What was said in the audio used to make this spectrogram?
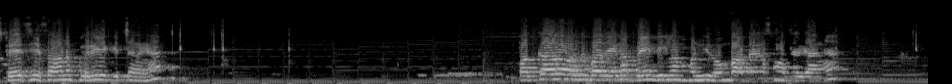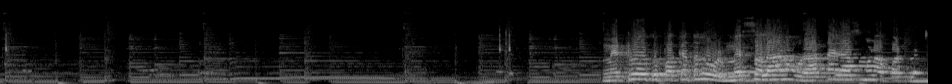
ஸ்பேசியஸான பெரிய கிச்சனுங்க பக்காவா வந்து பாத்தீங்கன்னா பெயிண்டிங்லாம் பண்ணி ரொம்ப அட்டகாசமா வச்சிருக்காங்க. மெட்ரோவுக்கு பக்கத்துல ஒரு மெர்சலான ஒரு அட்டகாசமான அப்பார்ட்மெண்ட்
